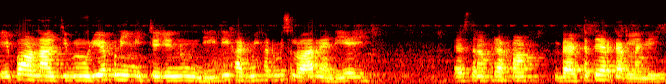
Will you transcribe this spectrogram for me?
ਇਹ ਪਾਉਣ ਨਾਲ ਜੀ ਮੂਰੀ ਆਪਣੀ ਨੀਚੇ ਜਿਹਨੂੰ ਹੁੰਦੀ ਦੀ ਖੜਮੀ ਖੜਮੀ ਸਲਵਾਰ ਰਹਿੰਦੀ ਹੈ ਜੀ। ਇਸ ਤਰ੍ਹਾਂ ਫਿਰ ਆਪਾਂ ਬੈਲਟ ਤਿਆਰ ਕਰ ਲਾਂਗੇ ਜੀ।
